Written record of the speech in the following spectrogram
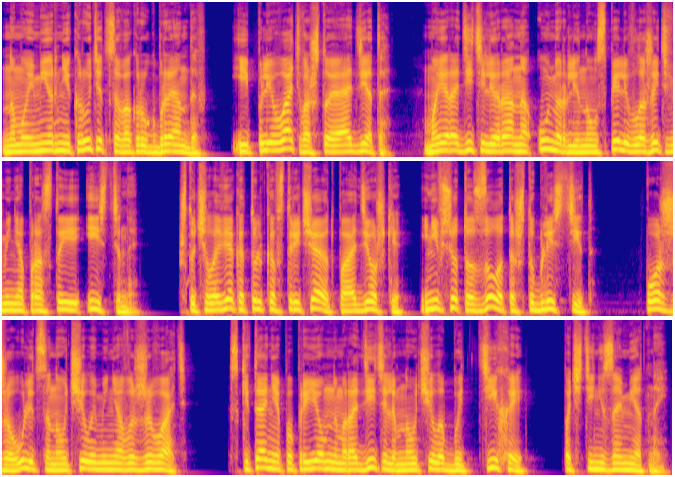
Но мой мир не крутится вокруг брендов, и плевать, во что я одета. Мои родители рано умерли, но успели вложить в меня простые истины, что человека только встречают по одежке, и не все то золото, что блестит. Позже улица научила меня выживать. Скитание по приемным родителям научило быть тихой, почти незаметной.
